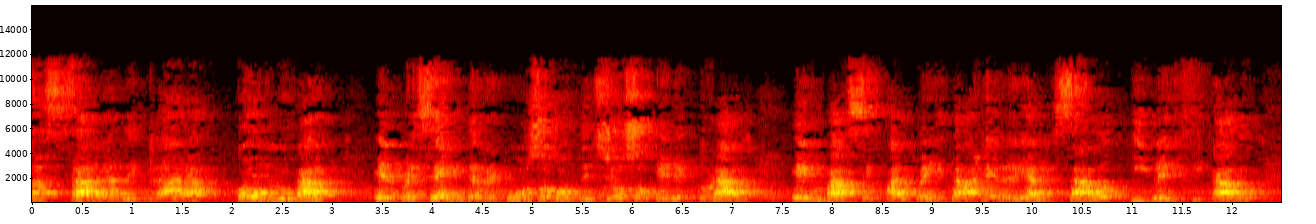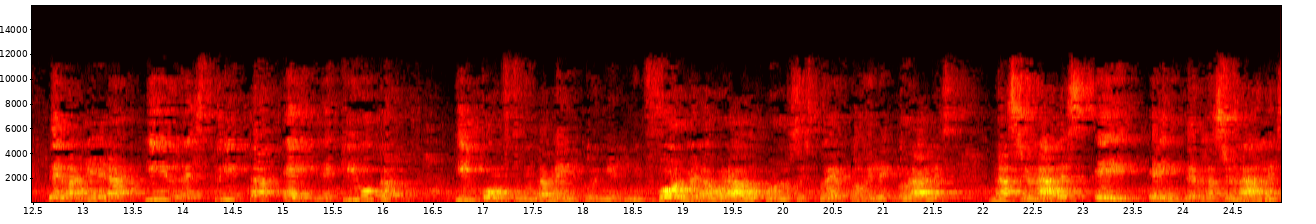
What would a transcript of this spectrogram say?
esta sala declara con lugar el presente recurso contencioso electoral en base al peritaje realizado y verificado de manera irrestricta e inequívoca y con fundamento en el informe elaborado por los expertos electorales nacionales e, e internacionales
